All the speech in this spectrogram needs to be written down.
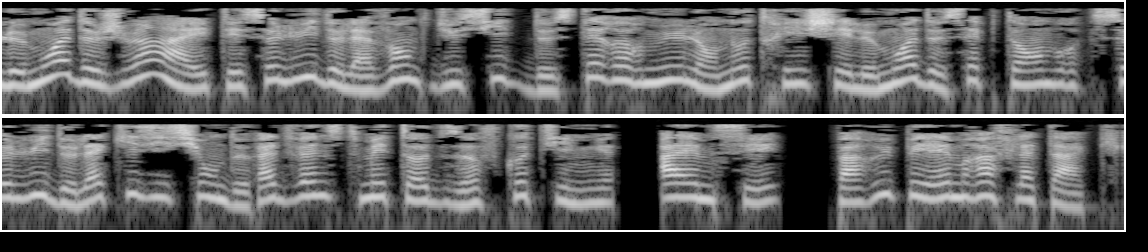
Le mois de juin a été celui de la vente du site de Sterermühl en Autriche et le mois de septembre celui de l'acquisition de Advanced Methods of Coating, AMC, par UPM Raflatac.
